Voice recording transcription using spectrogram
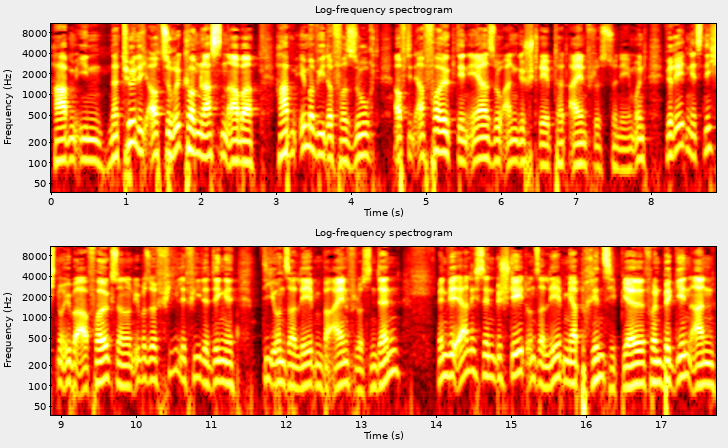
haben ihn natürlich auch zurückkommen lassen, aber haben immer wieder versucht, auf den Erfolg, den er so angestrebt hat, Einfluss zu nehmen. Und wir reden jetzt nicht nur über Erfolg, sondern über so viele, viele Dinge, die unser Leben beeinflussen. Denn wenn wir ehrlich sind, besteht unser Leben ja prinzipiell von Beginn an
